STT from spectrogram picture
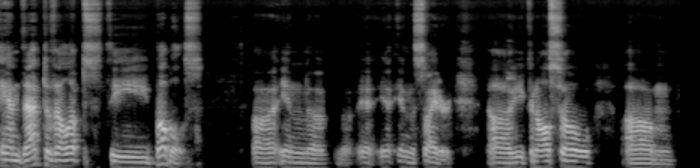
and that develops the bubbles uh, in, the, in the cider. you can also um, uh,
